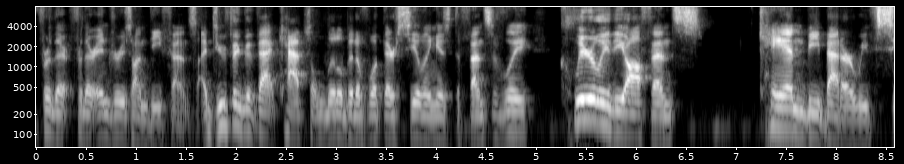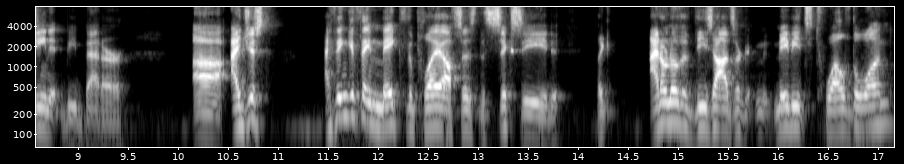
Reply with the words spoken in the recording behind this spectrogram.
for their for their injuries on defense. I do think that that caps a little bit of what their ceiling is defensively. Clearly, the offense can be better. We've seen it be better. Uh, I just I think if they make the playoffs as the six seed, like I don't know that these odds are maybe it's twelve to one.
